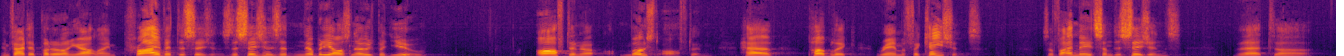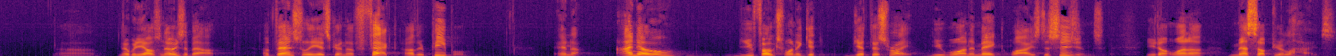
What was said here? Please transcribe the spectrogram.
In fact, I put it on your outline private decisions, decisions that nobody else knows but you, often, or most often, have public ramifications. So if I made some decisions that uh, uh, nobody else knows about, eventually it's going to affect other people. And I know you folks want to get, get this right. You want to make wise decisions. You don't want to mess up your lives.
